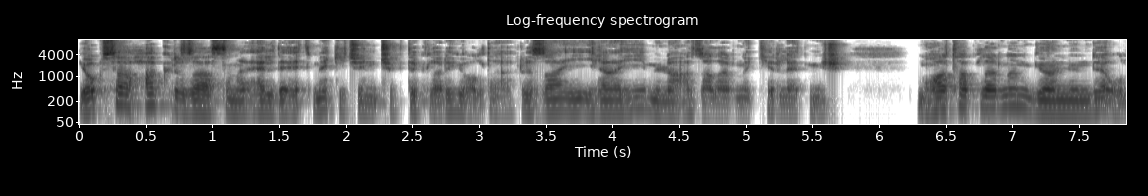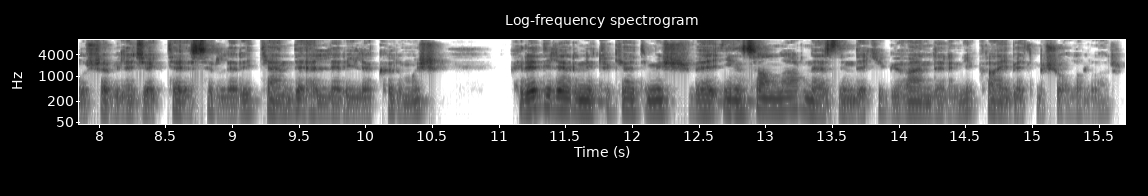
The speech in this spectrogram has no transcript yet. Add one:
Yoksa hak rızasını elde etmek için çıktıkları yolda rızayı ilahi mülahazalarını kirletmiş, muhataplarının gönlünde oluşabilecek tesirleri kendi elleriyle kırmış, kredilerini tüketmiş ve insanlar nezdindeki güvenlerini kaybetmiş olurlar.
